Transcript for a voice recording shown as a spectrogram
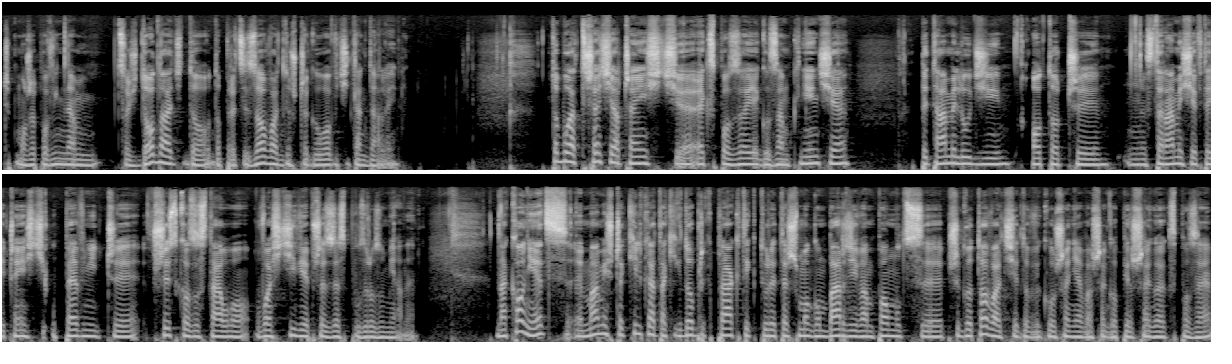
czy może powinnam coś dodać, do, doprecyzować, doszczegółowić i tak dalej. To była trzecia część expose, jego zamknięcie. Pytamy ludzi o to, czy staramy się w tej części upewnić, czy wszystko zostało właściwie przez zespół zrozumiane. Na koniec e, mam jeszcze kilka takich dobrych praktyk, które też mogą bardziej Wam pomóc e, przygotować się do wygłoszenia Waszego pierwszego expose.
